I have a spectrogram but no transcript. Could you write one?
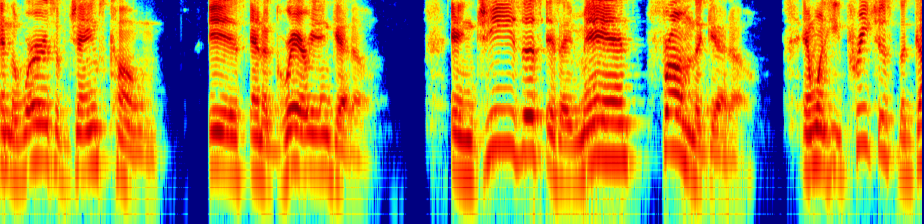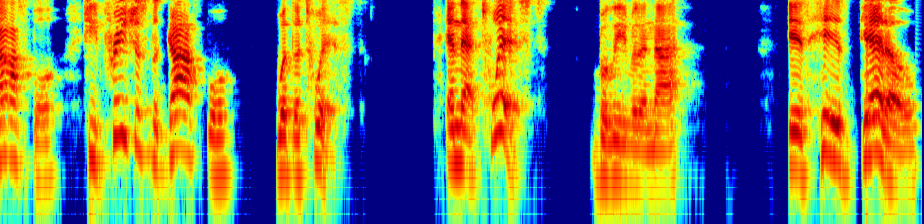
in the words of James Cone, is an agrarian ghetto. And Jesus is a man from the ghetto. And when he preaches the gospel, he preaches the gospel with a twist. And that twist, believe it or not, is his ghetto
